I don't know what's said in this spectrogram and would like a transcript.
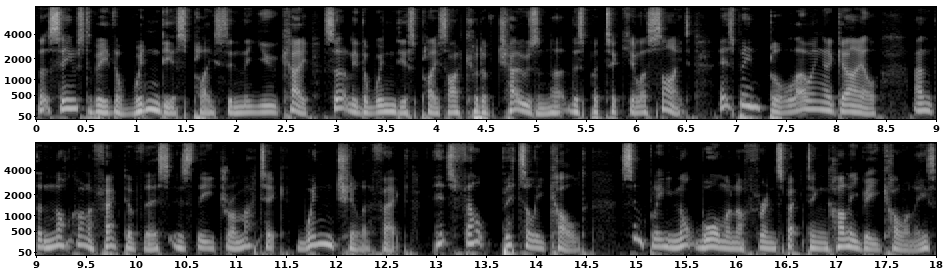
that seems to be the windiest place in the UK, certainly the windiest place I could have chosen at this particular site. It's been blowing a gale, and the knock on effect of this is the dramatic wind chill effect. It's felt bitterly cold, simply not warm enough for inspecting honeybee colonies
